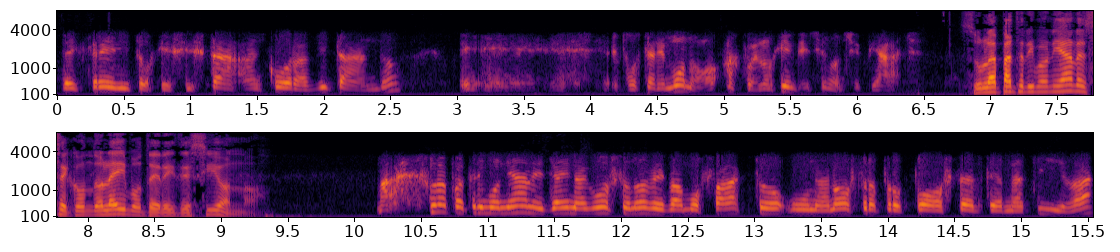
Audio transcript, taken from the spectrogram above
del credito che si sta ancora avvitando e, e voteremo no a quello che invece non ci piace. Sulla patrimoniale secondo lei voterete sì o no? Sulla patrimoniale già in agosto noi avevamo fatto una nostra proposta alternativa,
